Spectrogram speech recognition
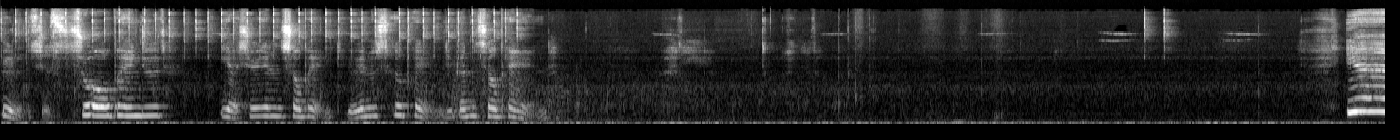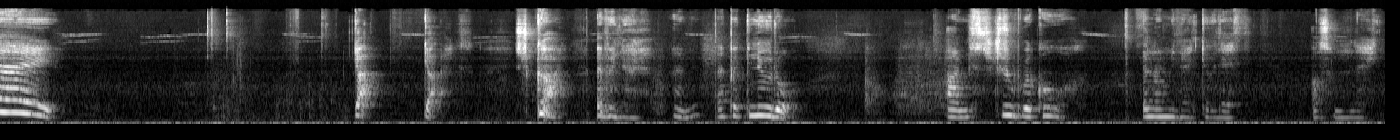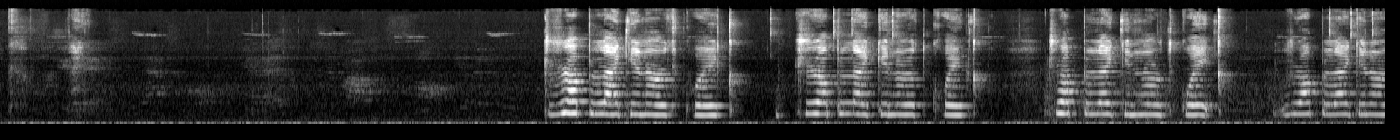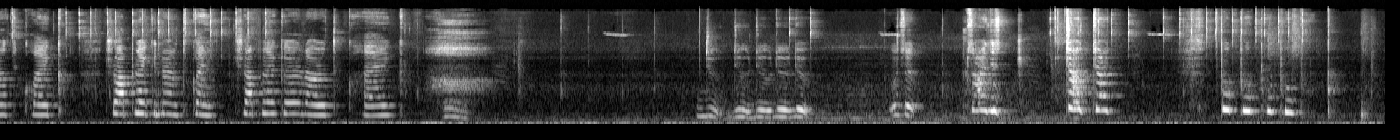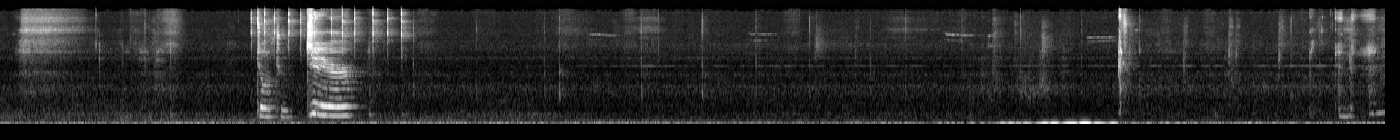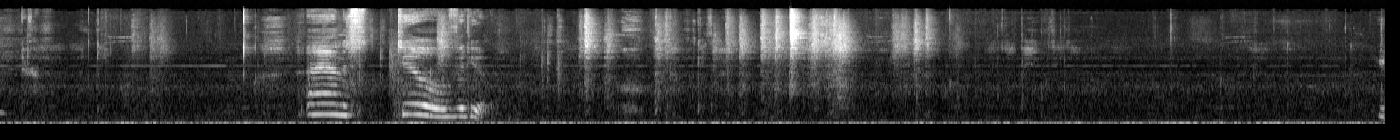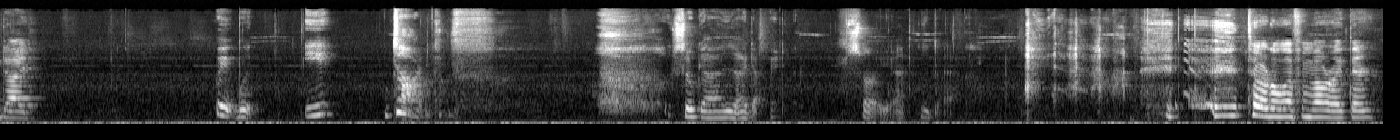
You're just so pain, dude. Yes, you're gonna so pain. You're gonna so pain. You're gonna so pain. Yay! Guys, guys, Sky, epic, an epic noodle. I'm super cool, and I'm gonna do this. Awesome, like. Drop like an earthquake. Drop like an earthquake. Drop like an earthquake. Drop like an earthquake. Drop like an earthquake. Drop like an earthquake. do do do do do. What's it? Sorry, this. Chug chug. Boop boop boop boop. Don't you dare. And it's still video. You died. Wait, wait. E died. So guys, I died. Sorry, I did that. Total FML right there.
